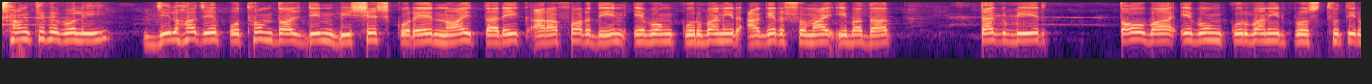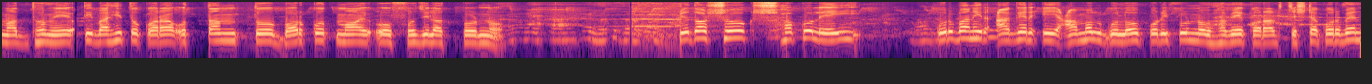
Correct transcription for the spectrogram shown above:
সংক্ষেপে বলি, জিলহজের প্রথম দশ দিন বিশেষ করে নয় তারিখ আরাফার দিন এবং কুরবানির আগের সময় ইবাদাত, তাকবীর তওবা এবং কুরবানির প্রস্তুতির মাধ্যমে অতিবাহিত করা অত্যন্ত বরকতময় ও ফজিলতপূর্ণ। প্রদর্শক সকলেই কুরবানির আগের এই আমলগুলো পরিপূর্ণভাবে করার চেষ্টা করবেন।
